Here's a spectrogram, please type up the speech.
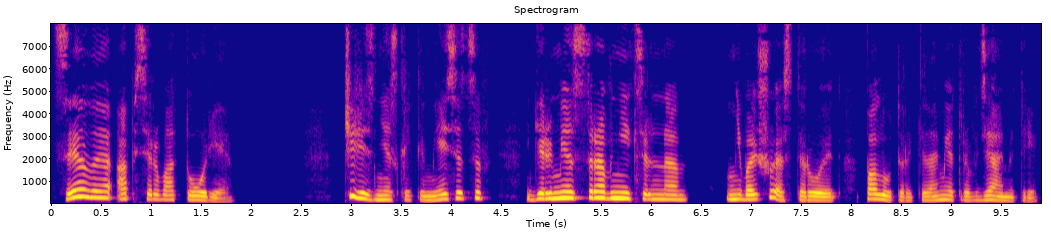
целая обсерватория. Через несколько месяцев Гермес сравнительно небольшой астероид, полутора километров в диаметре,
